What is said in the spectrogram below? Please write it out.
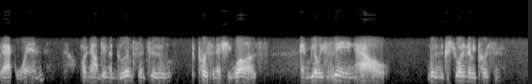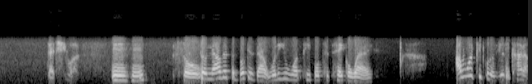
back when are now getting a glimpse into the person that she was, and really seeing how what an extraordinary person that she was. Mhm. So So now that the book is out, what do you want people to take away? I want people to just kind of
